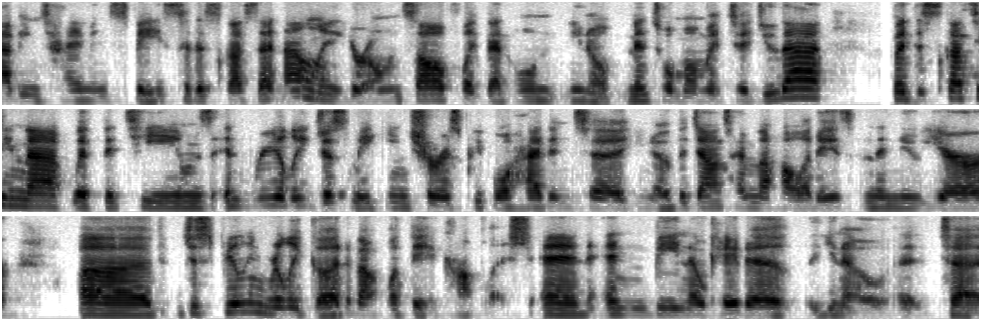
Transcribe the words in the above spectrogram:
having time and space to discuss that not only your own self like that own you know mental moment to do that but discussing that with the teams and really just making sure as people head into you know the downtime of the holidays and the new year of just feeling really good about what they accomplished and and being okay to you know to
